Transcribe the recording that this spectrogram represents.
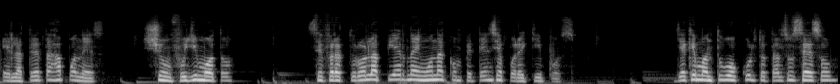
El atleta japonés Shun Fujimoto se fracturó la pierna en una competencia por equipos. Ya que mantuvo oculto tal suceso,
